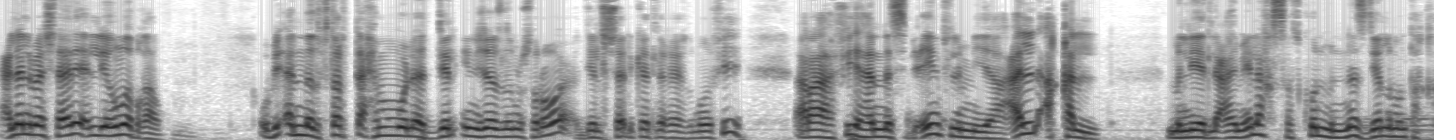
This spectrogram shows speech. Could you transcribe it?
على المشاريع اللي هما بغاو. وبأن دفتر التحملات ديال إنجاز المشروع ديال الشركات اللي غيخدموا فيه راه فيها أن 70% على الأقل من اليد العاملة خصها تكون من الناس ديال المنطقة.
